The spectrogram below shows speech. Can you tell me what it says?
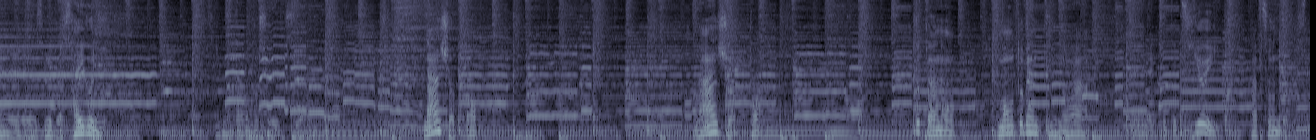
えー、それでは最後にまた面白いですよ。何ショット？何ショット？ちょっとあの熊本弁というのは、えー、ちょっと強い発音でですね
